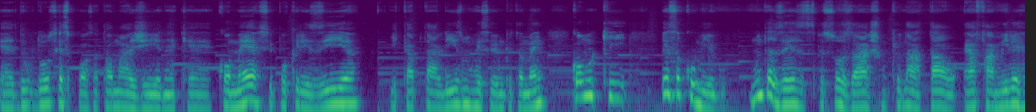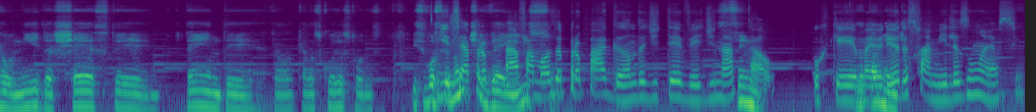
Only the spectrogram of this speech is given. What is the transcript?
é, duas respostas a tal magia, né? Que é comércio, hipocrisia e capitalismo, recebemos aqui também. Como que. Pensa comigo, muitas vezes as pessoas acham que o Natal é a família reunida, Chester, Tender, aquelas coisas todas. E se você isso não é a, tiver a isso, famosa propaganda de TV de Natal. Sim, porque a exatamente. maioria das famílias não é assim.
